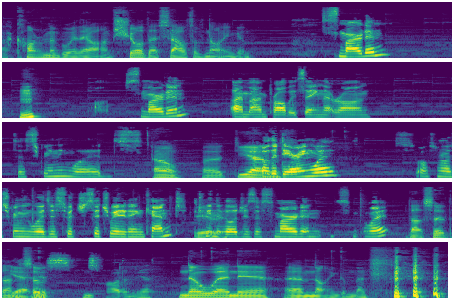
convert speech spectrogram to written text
I can't remember where they are. I'm sure they're south of Nottingham. Smarden? Hmm? Smarden? I'm I'm probably saying that wrong. It says Screaming Woods. Oh, uh, yeah. oh, the Dering Woods? Also known as Screaming Woods are switch- situated in Kent, between the villages of Smart and... What? That's it then. yeah, so it's Smarden, yeah. nowhere near um, Nottingham then.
